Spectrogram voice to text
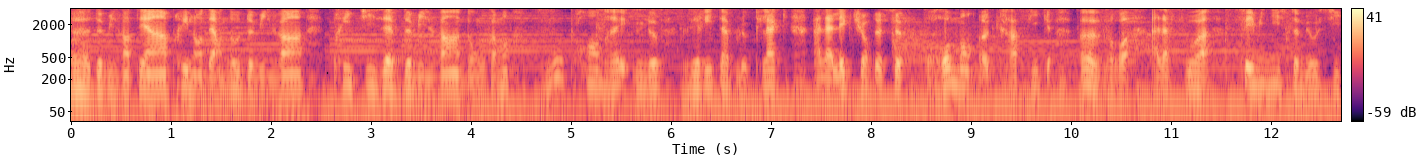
euh, 2021, Prix Landerneau 2020, Prix Tizef 2020. Donc vraiment, vous prendrez une véritable claque à la lecture de ce roman euh, graphique, œuvre à la fois féministe mais aussi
